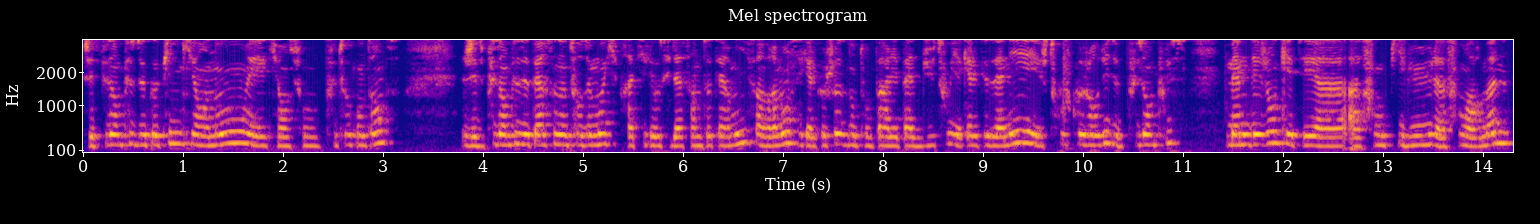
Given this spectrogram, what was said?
J'ai de plus en plus de copines qui en ont et qui en sont plutôt contentes. J'ai de plus en plus de personnes autour de moi qui pratiquent aussi la symptothermie. Enfin, vraiment, c'est quelque chose dont on parlait pas du tout il y a quelques années. Et je trouve qu'aujourd'hui, de plus en plus, même des gens qui étaient à, fond pilule, à fond hormones,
